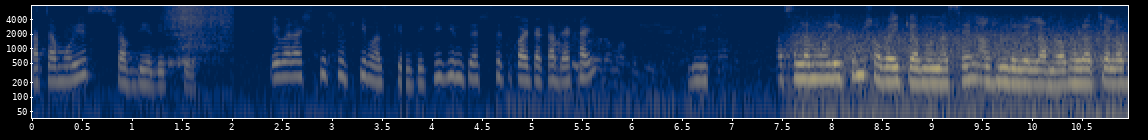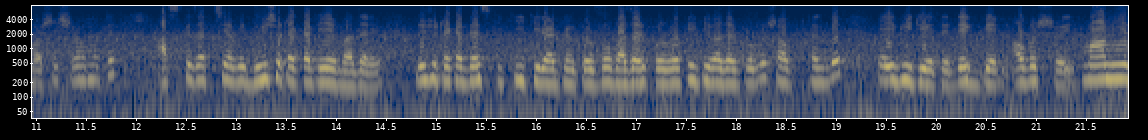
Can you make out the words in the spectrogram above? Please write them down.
কাঁচামরিচ সব দিয়ে দিচ্ছে। এবার আসছে শুটকি মাছ কিনতে। কি কিনতে আসছে কয় টাকা দেখাই। বিশ। আসসালামু আলাইকুম সবাই কেমন আছেন? আলহামদুলিল্লাহ আমরা ভালো আছি আল্লাহ অশেষ রহমতে। আজকে যাচ্ছি আমি দুইশো টাকা নিয়ে বাজারে। দুইশো টাকা দিয়ে আজকে কী কী রান্না করব বাজার করব কি কি বাজার করব সব থাকবে এই ভিডিওতে দেখবেন অবশ্যই। মা আমিও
